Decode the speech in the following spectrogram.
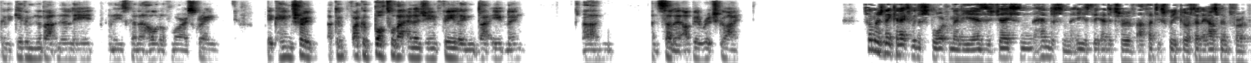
we're going to give him the bat in the lead and he's going to hold off Maurice Greene. It came true. I could I could bottle that energy and feeling that evening um, and sell it. I'd be a rich guy. Someone who's been connected with the sport for many years is Jason Henderson. He's the editor of Athletics Weekly, or certainly has been for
